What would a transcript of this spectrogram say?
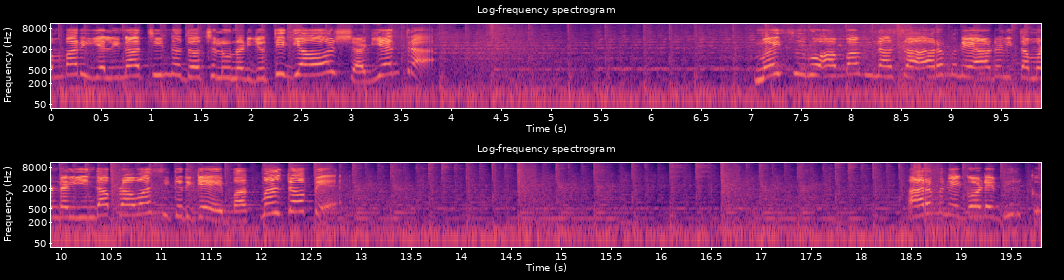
ಅಂಬಾರಿಯಲ್ಲಿನ ಚಿನ್ನ ದೋಚಲು ನಡೆಯುತ್ತಿದೆಯೋ ಷಡ್ಯಂತ್ರ. ಮೈಸೂರು ಅಂಬಾವಿಲಾಸ ಅರಮನೆ ಆಡಳಿತ ಮಂಡಳಿಯಿಂದ ಪ್ರವಾಸಿಗರಿಗೆ ಮಕ್ಮಲ್ ಟೋಪಿ ಅರಮನೆ ಗೋಡೆ ಬಿರುಕು,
